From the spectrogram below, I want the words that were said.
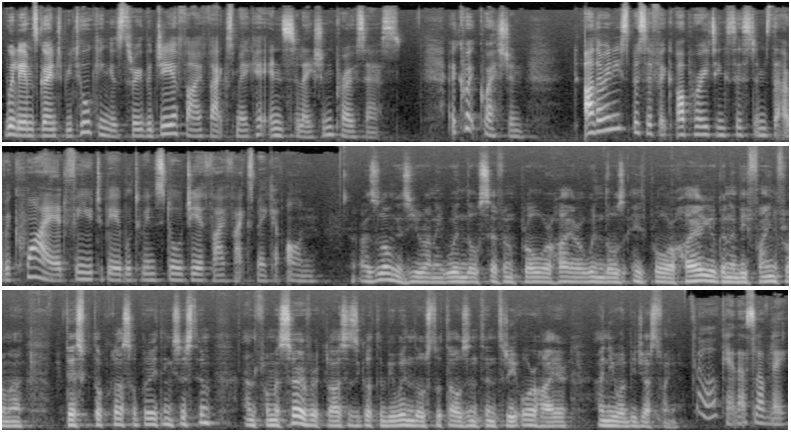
William's going to be talking us through the GFI FaxMaker installation process. A quick question. Are there any specific operating systems that are required for you to be able to install GFI FaxMaker on? As long as you're running Windows 7 Pro or higher, Windows 8 Pro or higher, you're going to be fine from a desktop class operating system. And from a server class, it's got to be Windows 2003 or higher, and you will be just fine. Oh, okay, that's lovely.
